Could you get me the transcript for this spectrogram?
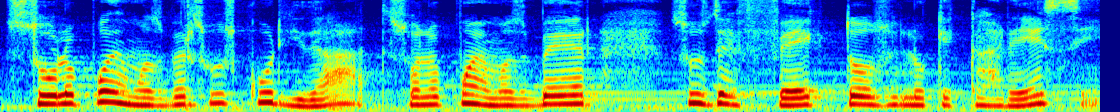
Solo podemos ver su oscuridad, solo podemos ver sus defectos, lo que carece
